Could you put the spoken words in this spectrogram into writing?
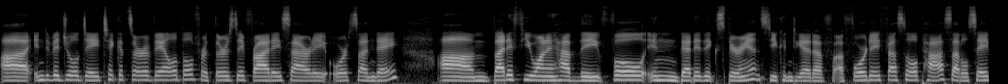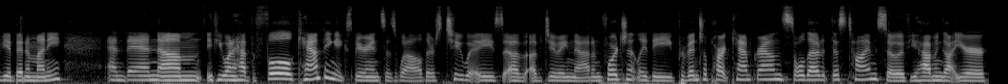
uh, individual day tickets are available for Thursday, Friday, Saturday, or Sunday. Um, but if you want to have the full embedded experience, you can get a, a four day festival pass. That'll save you a bit of money. And then, um, if you want to have the full camping experience as well, there's two ways of, of doing that. Unfortunately, the provincial park campgrounds sold out at this time. So if you haven't got your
